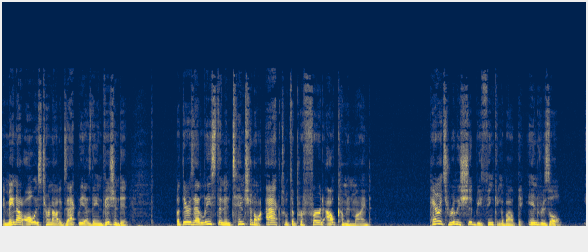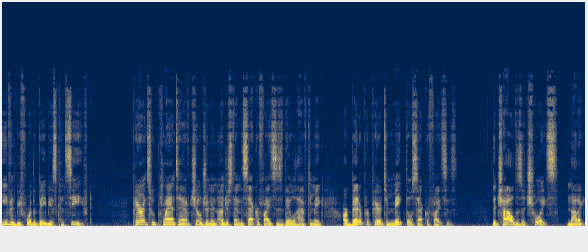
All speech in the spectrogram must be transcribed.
It may not always turn out exactly as they envisioned it, but there is at least an intentional act with a preferred outcome in mind. Parents really should be thinking about the end result even before the baby is conceived. Parents who plan to have children and understand the sacrifices they will have to make are better prepared to make those sacrifices. The child is a choice, not an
